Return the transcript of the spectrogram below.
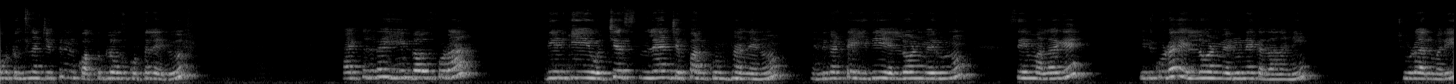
ఒకటి ఉందని చెప్పి నేను కొత్త బ్లౌజ్ కుట్టలేదు. యాక్చువల్గా ఈ బ్లౌజ్ కూడా దీనికి వచ్చేస్తుందిలే అని చెప్పి అనుకుంటున్నాను నేను. ఎందుకంటే ఇది ఎల్లో అండ్ మెరూను సేమ్ అలాగే ఇది కూడా ఎల్లో అండ్ మెరూనే కదా అని. చూడాలి మరి.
